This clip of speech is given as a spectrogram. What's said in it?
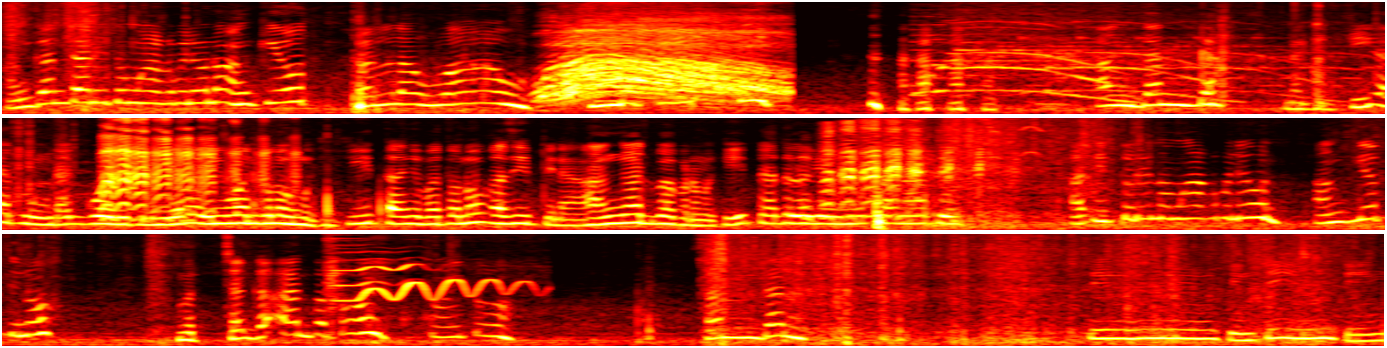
Ang ganda nito mga kapilono, ang cute. Hala, wow. Wow! Ganda. Nagkikiat mong dagway. Pero iwan ko lang makikita nyo ba ito no? Kasi pinahangad ba para makita talaga yung mukha natin. At ito rin ang mga kapiloon. Ang cute din no? Matsagaan pa to ay. Oh, ito. Sandal. Ting, ting, ting, ting,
